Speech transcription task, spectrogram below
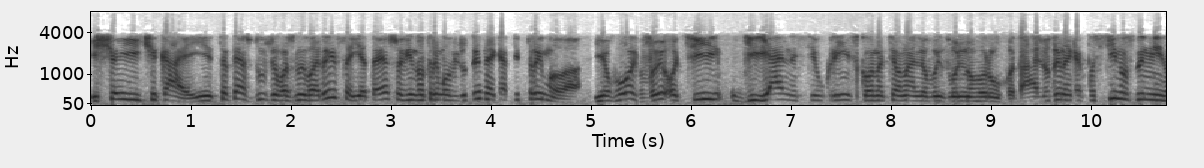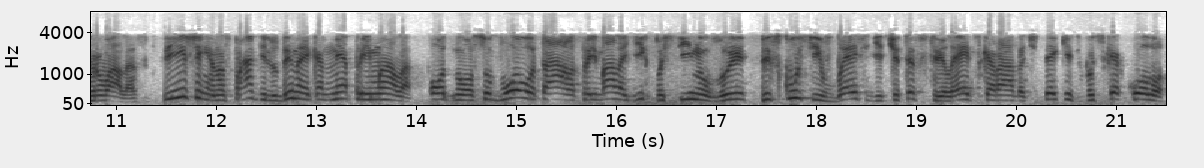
і що її чекає. І це теж дуже важлива риса. Є те, що він отримав людину, яка підтримала його в оцій діяльності українського національно визвольного руху. Та людина, яка постійно з ним мігрувала. Рішення насправді людина, яка не приймала одноособово, та приймала їх постійно в дискусії, в бесіді, чи це стрілецька рада, чи це якесь вузьке коло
